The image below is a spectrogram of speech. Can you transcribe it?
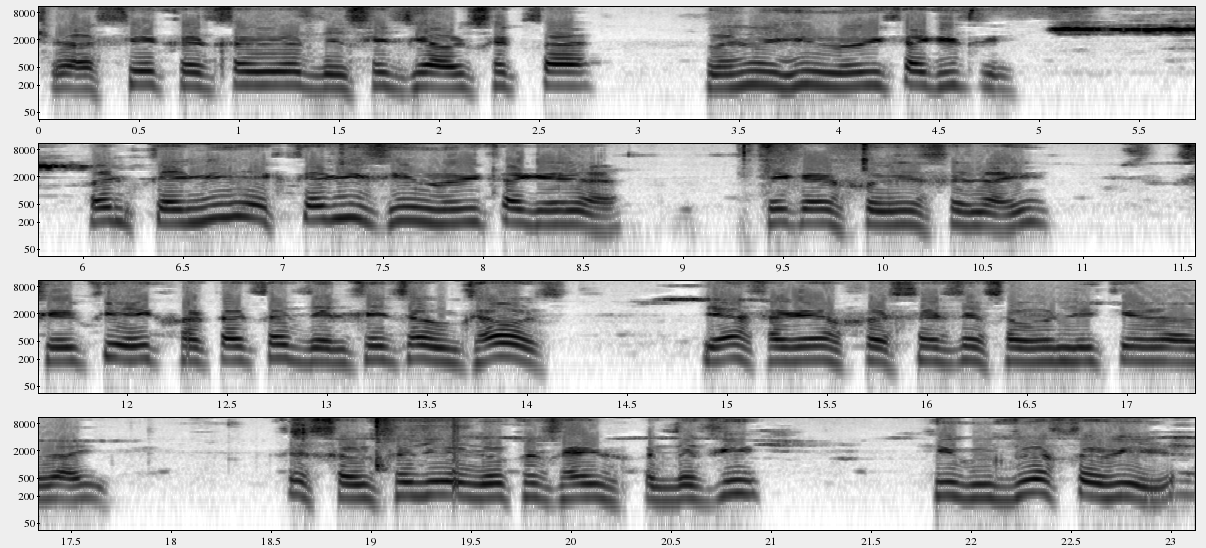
राष्ट्रीय कर्तव्य देशाची आवश्यकता म्हणून ही भूमिका घेतली पण त्यांनी एकट्यानेच ही भूमिका घेणं हे काही पुरेसं नाही। शेवटी एक प्रकारचा जनतेचा उठावच या सगळ्या प्रश्नाच्या संबंधी केला नाही। तर संसदीय लोकशाही पद्धती ही उद्ध्वस्त होईल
